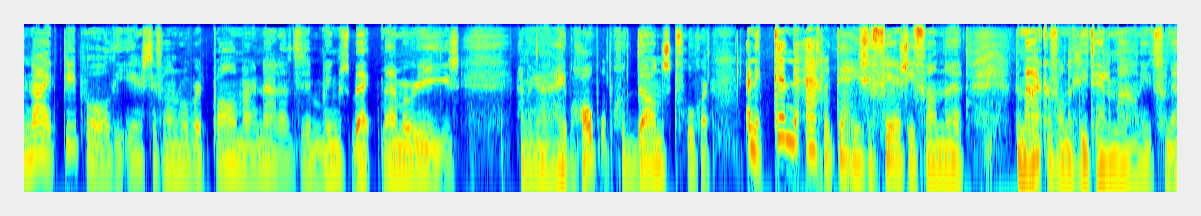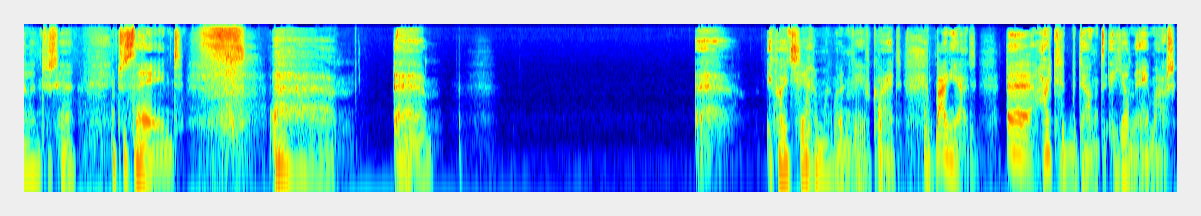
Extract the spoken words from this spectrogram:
Night People, die eerste van Robert Palmer. Nou, dat brings back memories. Daar heb ik een hele hoop op gedanst vroeger. En ik kende eigenlijk deze versie van uh, de maker van het lied helemaal niet. Van Ellen Toussaint. Toussaint. Uh, uh, ik wou iets zeggen, maar ik ben het weer even kwijt. Maakt niet uit. hartelijk bedankt, Jan Emaus.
